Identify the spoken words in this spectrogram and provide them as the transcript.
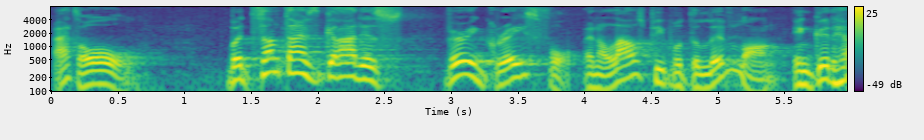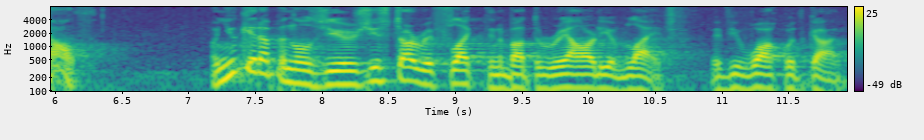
That's old. But sometimes God is very graceful and allows people to live long in good health. When you get up in those years, you start reflecting about the reality of life if you walk with God.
